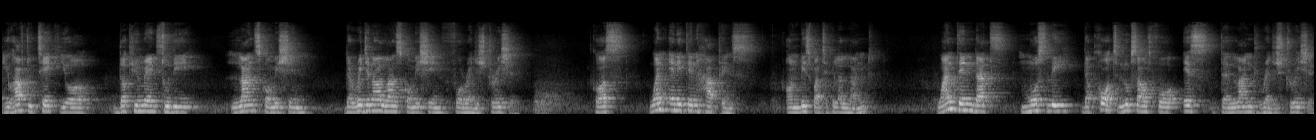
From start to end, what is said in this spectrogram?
You have to take your document to the lands commission the regional lands commission for registration. Because when anything happens on this particular land, one thing that mostly the court looks out for is the land registration.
